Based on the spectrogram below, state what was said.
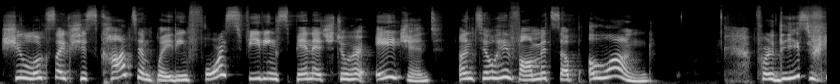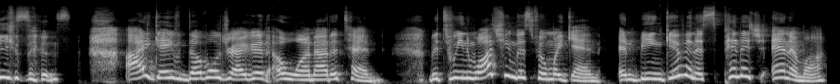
she looks like she's contemplating force feeding spinach to her agent until he vomits up a lung. For these reasons, I gave Double Dragon a 1 out of 10. Between watching this film again and being given a spinach enema,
